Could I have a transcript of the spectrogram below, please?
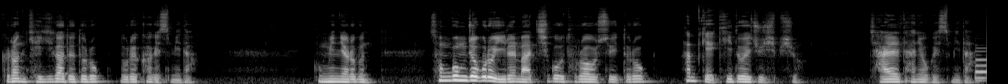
그런 계기가 되도록 노력하겠습니다. 국민 여러분, 성공적으로 일을 마치고 돌아올 수 있도록 함께 기도해 주십시오. 잘 다녀오겠습니다.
